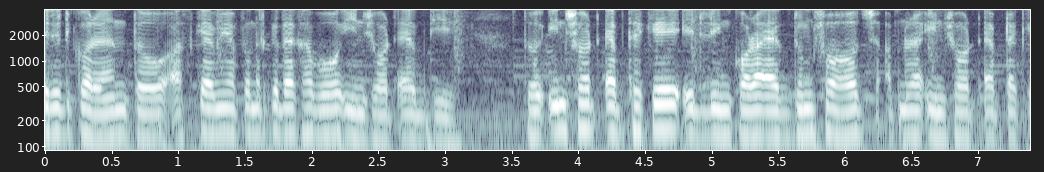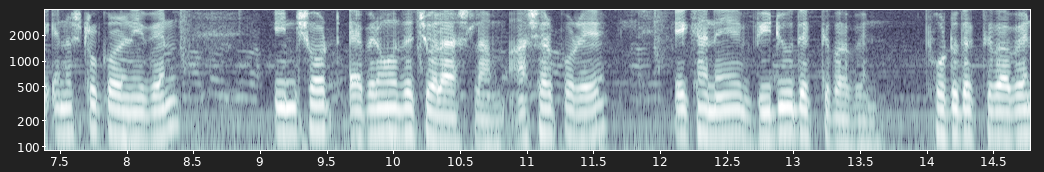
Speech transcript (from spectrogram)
এডিট করেন, তো আজকে আমি আপনাদেরকে দেখাবো ইনশর্ট অ্যাপ দিয়ে। তো ইনশর্ট অ্যাপ থেকে এডিটিং করা একদম সহজ, আপনারা ইনশর্ট অ্যাপটাকে ইনস্টল করে নেবেন। ইনশর্ট অ্যাপের মধ্যে চলে আসলাম, আসার পরে এখানে ভিডিও দেখতে পাবেন ফটো দেখতে পাবেন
